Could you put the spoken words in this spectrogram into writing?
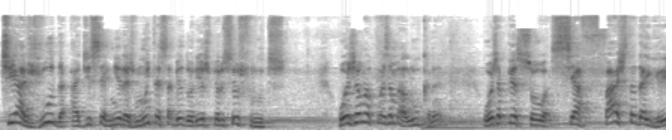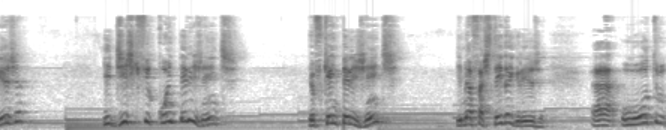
te ajuda a discernir as muitas sabedorias pelos seus frutos. Hoje é uma coisa maluca, né? Hoje a pessoa se afasta da igreja e diz que ficou inteligente. Eu fiquei inteligente e me afastei da igreja. Ah, o outro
